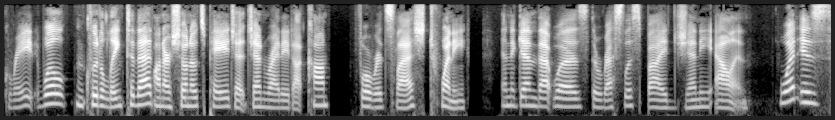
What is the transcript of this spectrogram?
Great. We'll include a link to that on our show notes page at jenriday.com forward slash 20. And again, that was The Restless by Jennie Allen. What is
